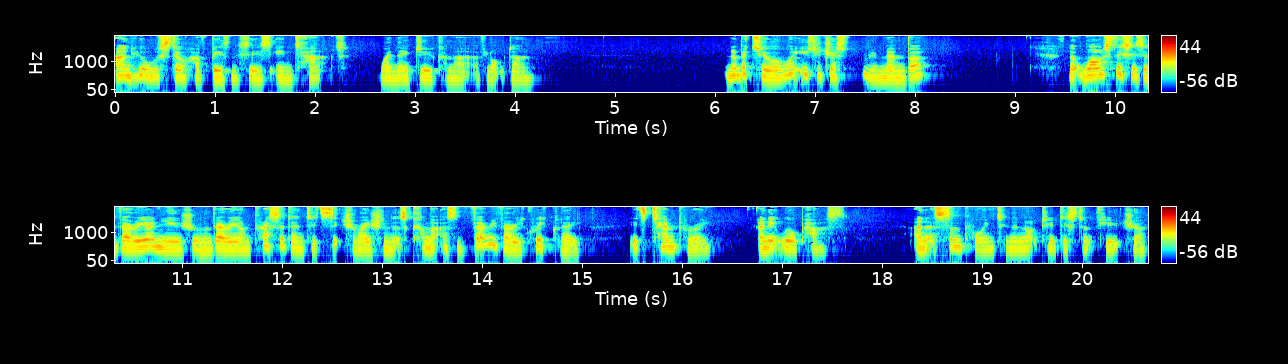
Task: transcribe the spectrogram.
and who will still have businesses intact when they do come out of lockdown. Number two, I want you to just remember that whilst this is a very unusual and very unprecedented situation that's come at us very, very quickly, it's temporary and it will pass. And at some point in the not too distant future,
